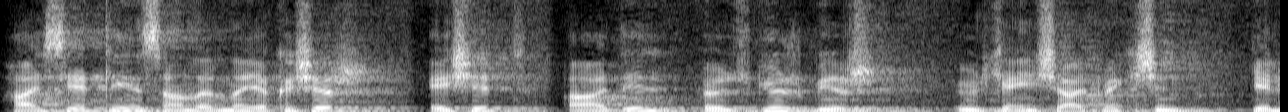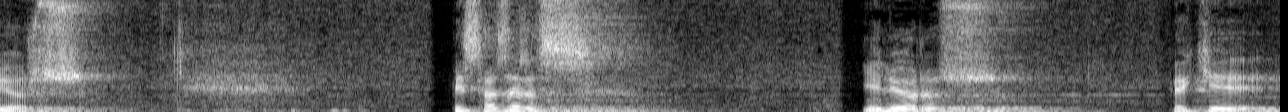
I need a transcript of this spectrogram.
haysiyetli insanlarına yakışır, eşit, adil, özgür bir ülke inşa etmek için geliyoruz. Biz hazırız. Geliyoruz. Peki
